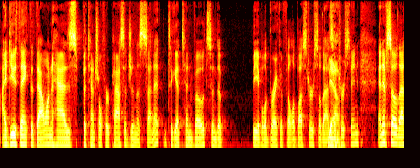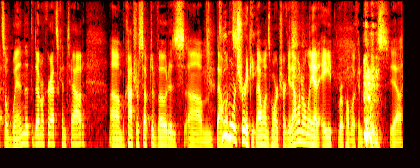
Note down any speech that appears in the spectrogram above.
I do think that that one has potential for passage in the Senate to get 10 votes and to be able to break a filibuster. So that's yeah. interesting. And if so, that's a win that the Democrats can tout. Um, contraceptive vote is um, that one's more tricky. That one's more tricky. That one only had eight Republican votes. Yeah.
